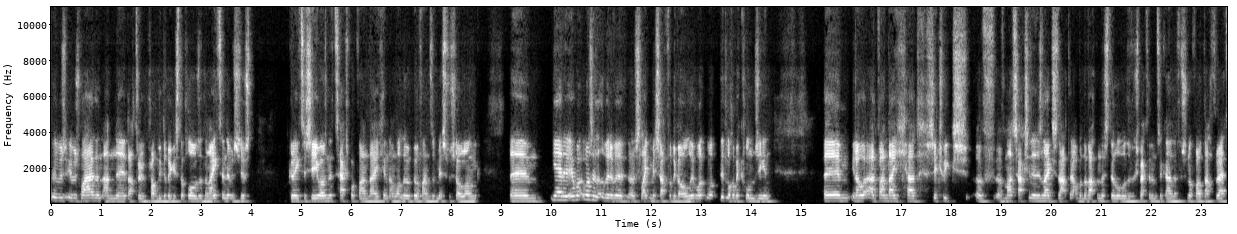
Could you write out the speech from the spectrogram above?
It was it was wide, and, and uh, that drew probably the biggest applause of the night. And it was just great to see, wasn't it? Textbook Van Dijk and, and what Liverpool fans have missed for so long. Um, yeah, it, it, was a little bit of a, a, slight mishap for the goal. It what, what did look a bit clumsy, and um, you know, had Van Dijk had six weeks of, of match action in his legs, that, that wouldn't have happened. I still would have expected him to kind of snuff out that threat,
